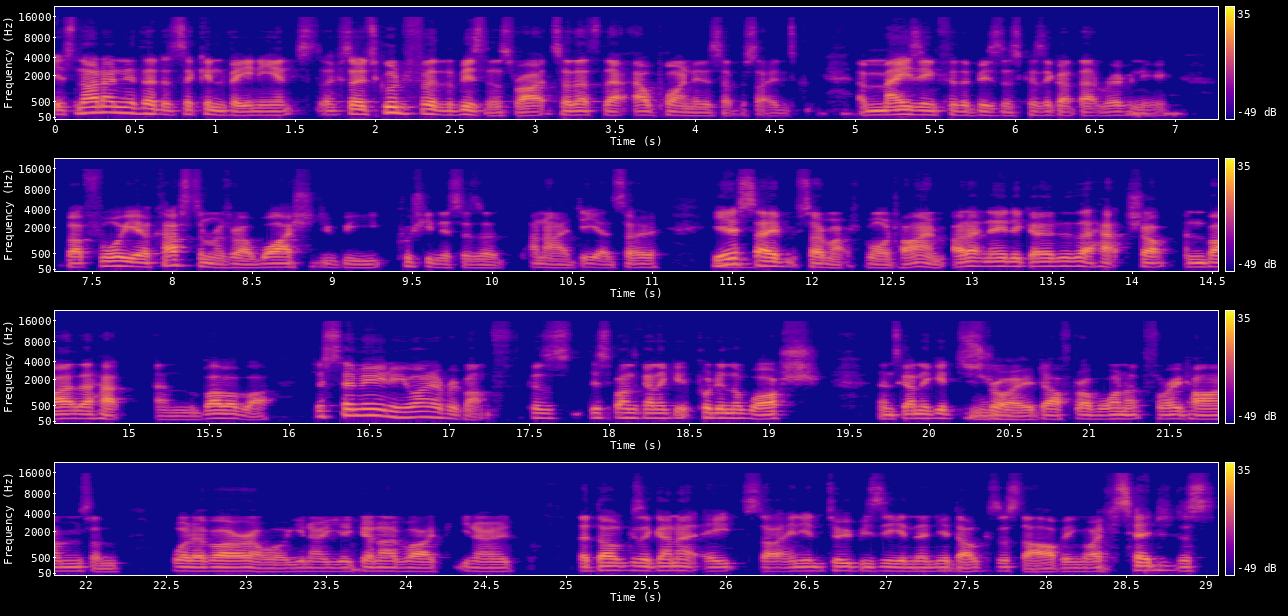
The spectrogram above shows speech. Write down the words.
it's not only that it's a convenience, so it's good for the business, right? So that's the, our point of this episode. It's amazing for the business because they got that revenue, but for your customer as well, why should you be pushing this as a, an idea? So you just mm. save so much more time. I don't need to go to the hat shop and buy the hat and blah blah blah. Just send me a new one every month because this one's going to get put in the wash and it's going to get destroyed after I've worn it three times and whatever. Or you know, you're gonna like you know the dogs are gonna eat so and you're too busy and then your dogs are starving. Like you said, you just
